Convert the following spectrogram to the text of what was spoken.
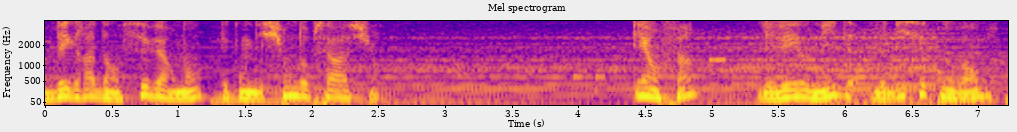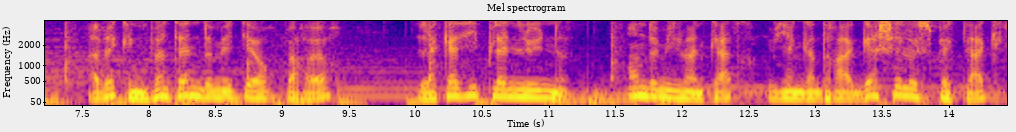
dégradant sévèrement les conditions d'observation. Et enfin, les Léonides le 17 novembre, avec une vingtaine de météores par heure, la quasi-pleine lune en 2024 viendra gâcher le spectacle.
